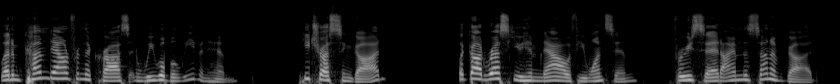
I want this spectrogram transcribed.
Let him come down from the cross, and we will believe in him. He trusts in God. Let God rescue him now if he wants him, for he said, I am the Son of God.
